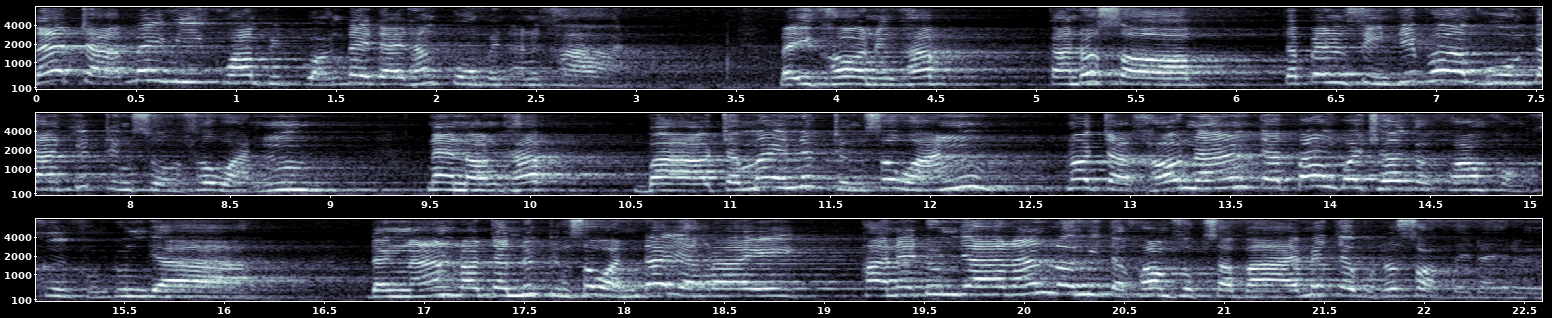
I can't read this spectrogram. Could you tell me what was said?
และจะไม่มีความผิดหวังใด ๆ ทั้งปวงเป็นอันขาด และอีกข้อหนึ่งครับ การทดสอบจะเป็นสิ่งที่เพิ่มพูนการคิดถึงสวงสวรรค์ แน่นอนครับ บ่าวจะไม่นึกถึงสวรรค์ นอกจากเขานั้นจะต้องเผชิญกับความขมขื่นของดุนยา ดังนั้นเราจะนึกถึงสวรรค์ได้อย่างไรหากในดุนยานั้นเรามีแต่ความสุขสบายไม่เจอบททดสอบใดๆเลย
